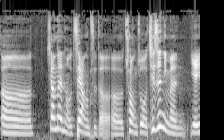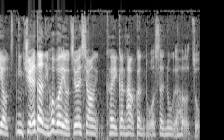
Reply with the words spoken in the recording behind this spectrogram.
呃，像弹头这样子的呃创作，其实你们也有，你觉得你会不会有机会，希望可以跟他有更多深入的合作？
